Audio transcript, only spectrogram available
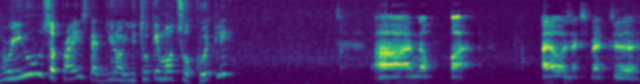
were you surprised that you know you took him out so quickly? Uh, no. I always expect to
